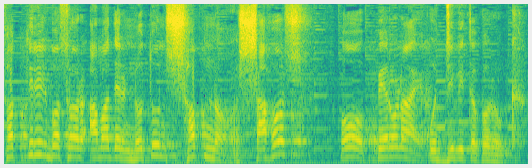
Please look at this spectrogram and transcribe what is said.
ছত্রিশ বছর আমাদের নতুন স্বপ্ন, সাহস ও প্রেরণায় উজ্জীবিত করুক।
